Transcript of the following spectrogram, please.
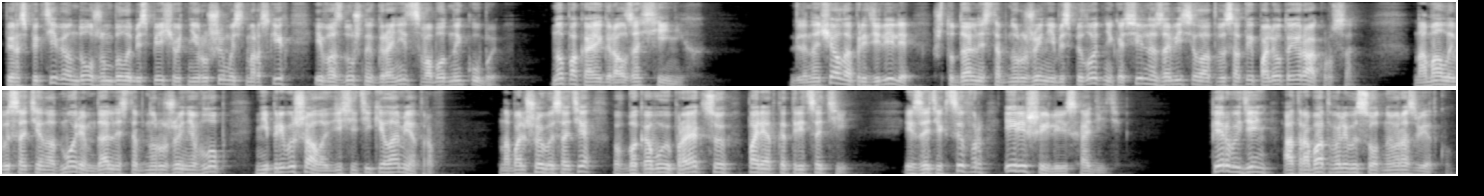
В перспективе он должен был обеспечивать нерушимость морских и воздушных границ свободной Кубы, но пока играл за синих. Для начала определили, что дальность обнаружения беспилотника сильно зависела от высоты полета и ракурса – на малой высоте над морем дальность обнаружения в лоб не превышала 10 километров. На большой высоте в боковую проекцию порядка 30. Из этих цифр и решили исходить. Первый день отрабатывали высотную разведку.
